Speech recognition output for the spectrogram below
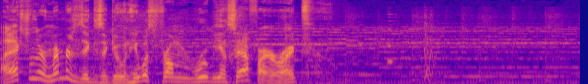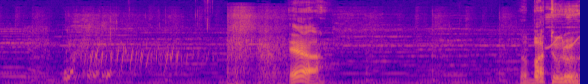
I actually remember Zigzagoon. He was from Ruby and Sapphire, right? Yeah. The Baturu.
